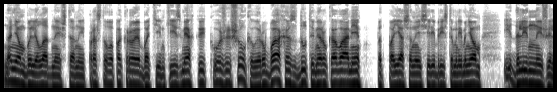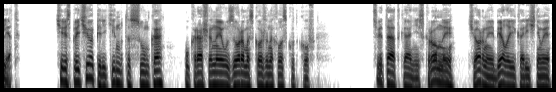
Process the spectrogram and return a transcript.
На нем были ладные штаны простого покроя, ботинки из мягкой кожи, шелковая рубаха с дутыми рукавами, подпоясанная серебристым ремнем, и длинный жилет. Через плечо перекинута сумка, украшенная узором из кожаных лоскутков — Цвета тканей скромные, черные, белые и коричневые,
